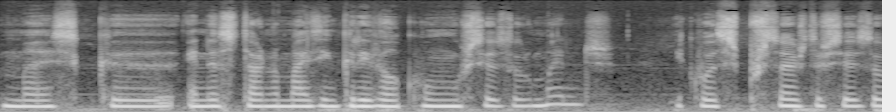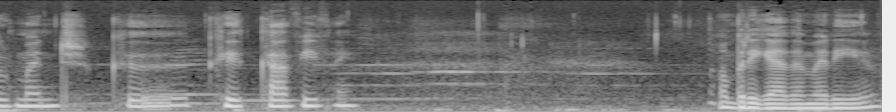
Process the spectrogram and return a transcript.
mas que ainda se torna mais incrível com os seres humanos e com as expressões dos seres humanos que, que cá vivem. Obrigada, Maria.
